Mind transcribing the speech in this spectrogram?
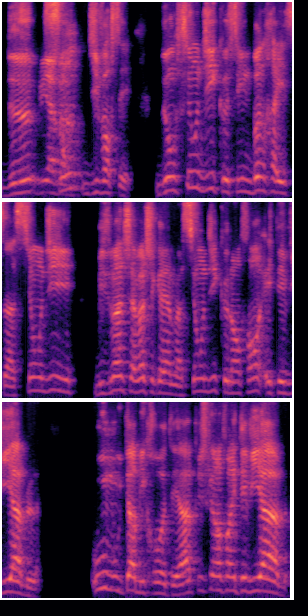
de Lui avant. son divorcé. Donc, si on dit que c'est une bonne khaïsa, si on dit Bisman Shavat Shekayama, si on dit que l'enfant était viable, ou Moutar Bikrotea, puisque l'enfant était viable,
